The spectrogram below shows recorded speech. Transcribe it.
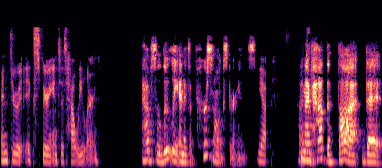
And through experience is how we learn. Absolutely. And it's a personal experience. Yeah. And I've had the thought that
